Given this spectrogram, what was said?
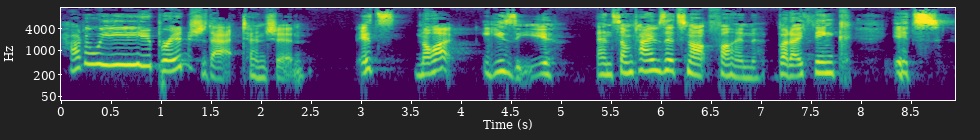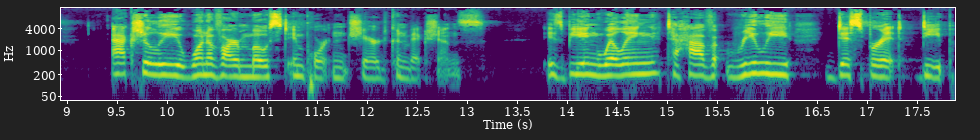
how do we bridge that tension? It's not easy and sometimes it's not fun, but I think it's actually one of our most important shared convictions is being willing to have really disparate, deep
